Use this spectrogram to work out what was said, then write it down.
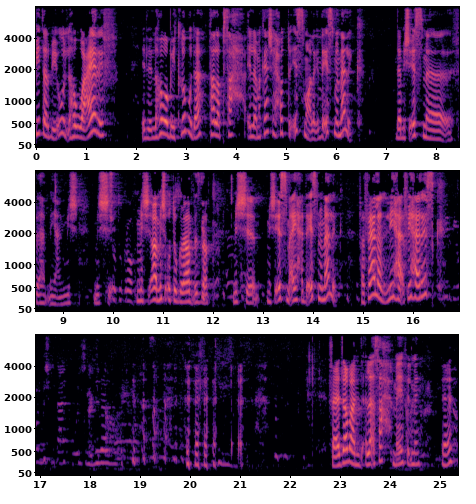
بيتر بيقول هو عارف اللي هو بيطلبه ده طلب صح إلا ما كانش هيحط اسمه على ده اسم ملك. ده مش اسم فهم يعني مش مش مش آه مش اوتوجراف بالظبط. مش مش اسم أي حد اسم ملك. ففعلا ليها فيها ريسك. فطبعا لا صح 100% ها؟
